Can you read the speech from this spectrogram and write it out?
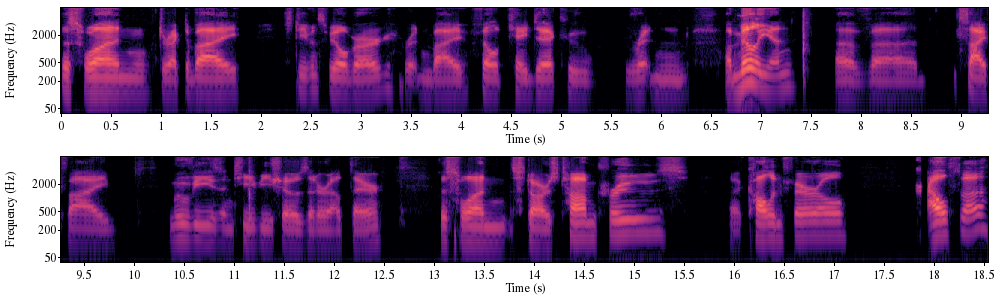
This one, directed by Steven Spielberg, written by Philip K. Dick, who written a million of uh, sci-fi movies and TV shows that are out there. This one stars Tom Cruise, uh, Colin Farrell, Alpha,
